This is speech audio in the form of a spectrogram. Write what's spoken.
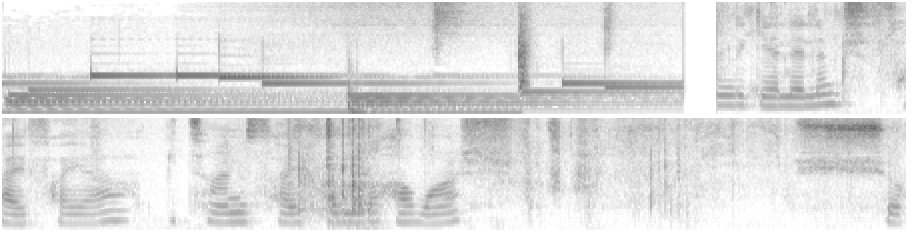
Şimdi gelelim şu sayfaya. Bir tane sayfam daha var. Şu.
